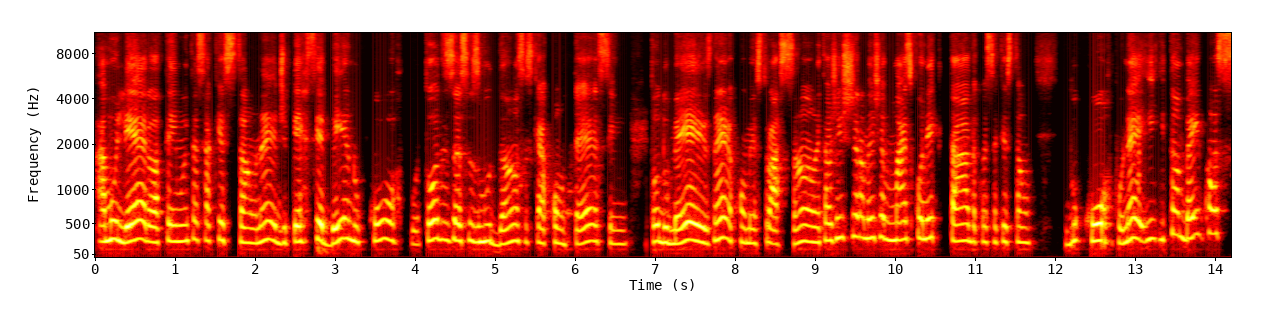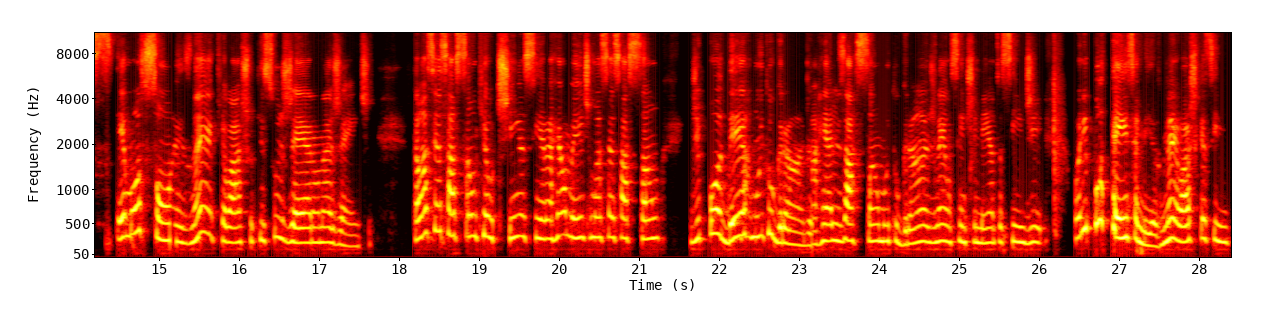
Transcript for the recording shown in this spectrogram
a mulher ela tem muito essa questão, né, de perceber no corpo todas essas mudanças que acontecem todo mês, né, com menstruação. Então a gente geralmente é mais conectada com essa questão do corpo, né, e, e também com as emoções, né, que eu acho que isso geram na gente. Então a sensação que eu tinha assim era realmente uma sensação de poder muito grande, uma realização muito grande, né? Um sentimento assim de onipotência mesmo, né? Eu acho que assim,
